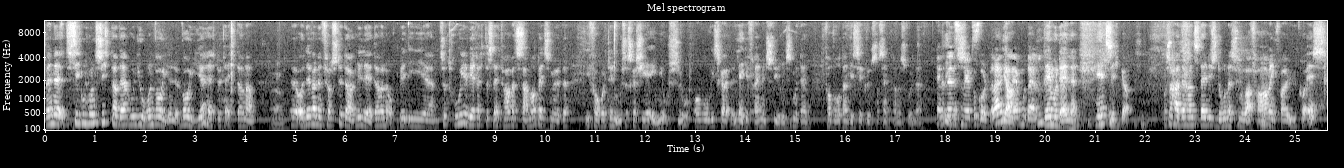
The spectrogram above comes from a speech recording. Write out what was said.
Men eh, siden hun sitter der Hun Jorunn en Voie, het hun til etternavn. Ja. Eh, og det var den første daglige lederen oppe i eh, Så tror jeg vi rett og slett har et samarbeidsmøte i forhold til noe som skal skje inne i Oslo, og hvor vi skal legge frem en styringsmodell for hvordan disse kunstnersentrene skulle Er det den som er på gulvet der? Ja. Det er modellen? Det er modellen. Helt sikkert. Og så hadde han Stanley Stornes noe erfaring fra UKS,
